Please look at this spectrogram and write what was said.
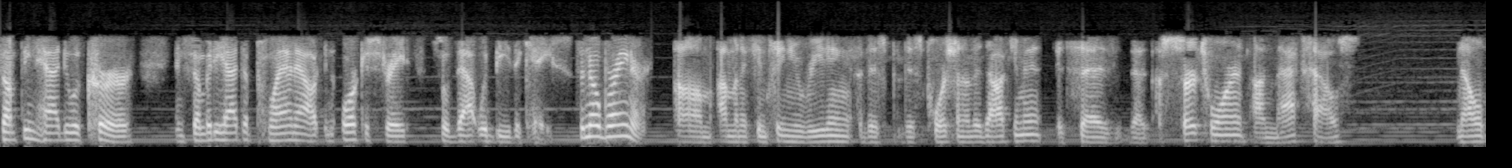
something had to occur and somebody had to plan out and orchestrate so that would be the case. It's a no brainer. Um, I'm going to continue reading this this portion of the document. It says that a search warrant on Mack's house now,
